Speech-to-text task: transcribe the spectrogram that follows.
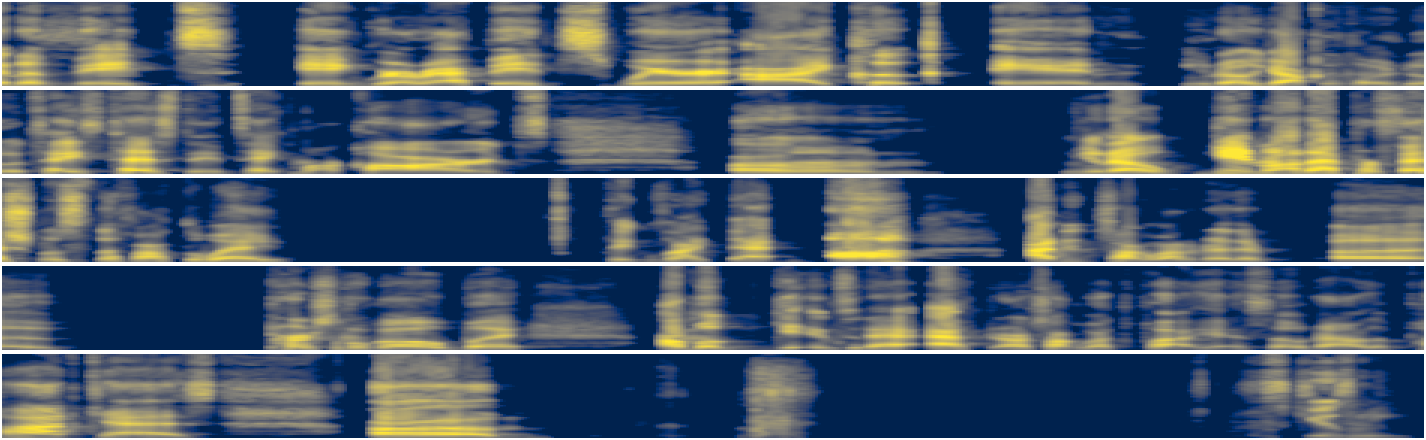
an event in Grand Rapids where I cook and you know, y'all can come and do a taste test and take my cards. Um, you know, getting all that professional stuff out the way. Things like that. Oh, I need to talk about another uh personal goal, but I'm gonna get into that after I talk about the podcast. So now the podcast, um, excuse me,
